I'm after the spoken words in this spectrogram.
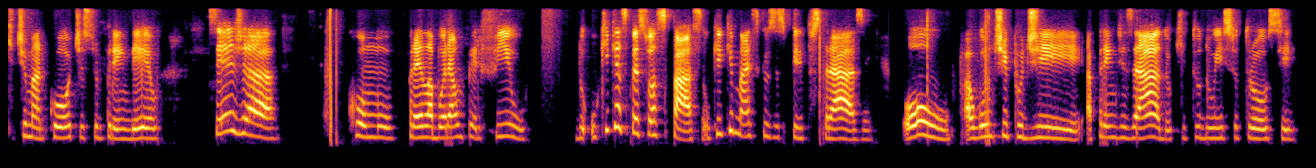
que te marcou, te surpreendeu, seja como para elaborar um perfil do o que, que as pessoas passam, o que, que mais que os espíritos trazem, ou algum tipo de aprendizado que tudo isso trouxe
